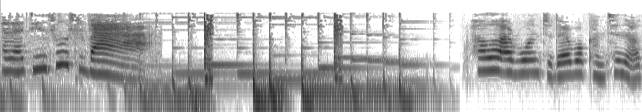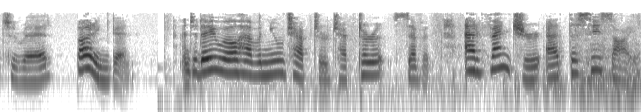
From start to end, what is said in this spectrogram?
快来听故事吧！Hello everyone, today we'll continue to read Paddington. And today we'll have a new chapter, chapter 7 Adventure at the Seaside.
